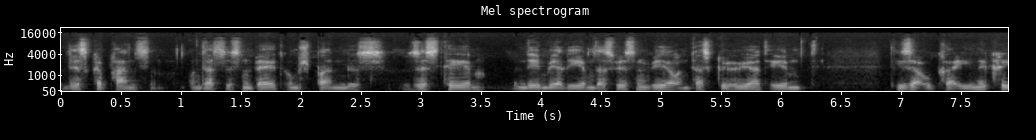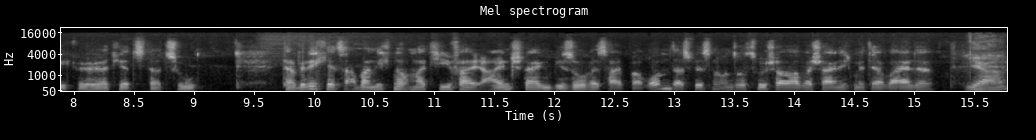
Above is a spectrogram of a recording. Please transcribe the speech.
Diskrepanzen. Und das ist ein weltumspannendes System, in dem wir leben, das wissen wir. Und das gehört eben, dieser Ukraine-Krieg gehört jetzt dazu. Da will ich jetzt aber nicht noch mal tiefer einsteigen, wieso, weshalb, warum. Das wissen unsere Zuschauer wahrscheinlich mittlerweile. Ja.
